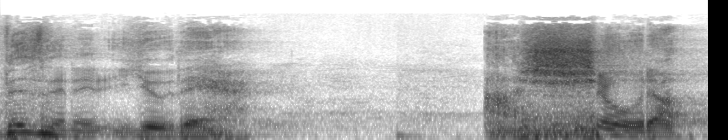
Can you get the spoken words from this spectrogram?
visited you there. I showed up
